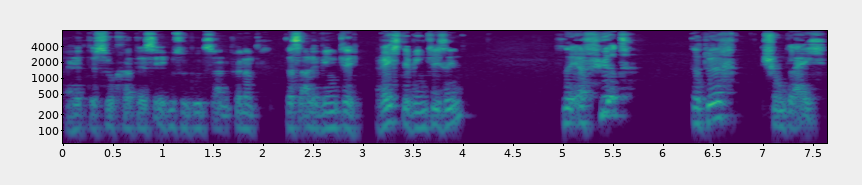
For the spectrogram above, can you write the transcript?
da hätte Sokrates ebenso gut sagen können, dass alle Winkel rechte Winkel sind, sondern er führt dadurch schon gleich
